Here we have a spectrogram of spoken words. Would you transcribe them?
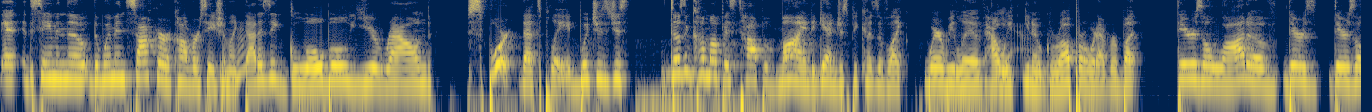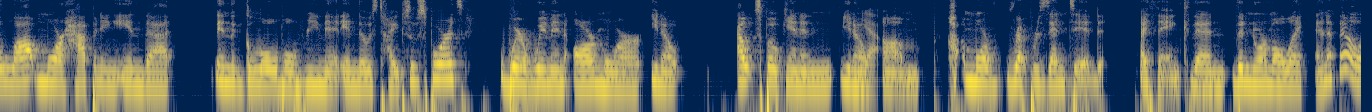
eh, the same in the the women's soccer conversation. Like that is a global year round sport that's played which is just doesn't come up as top of mind again just because of like where we live how we you know grew up or whatever but there's a lot of there's there's a lot more happening in that in the global remit in those types of sports where women are more you know outspoken and you know Yeah. um more represented i think than the normal like nfl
